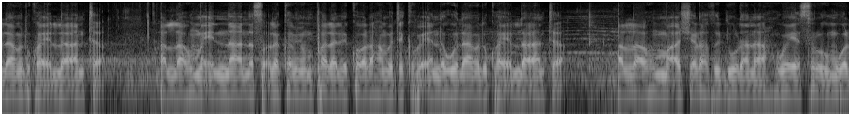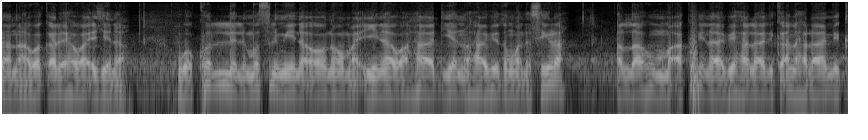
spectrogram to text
لا ملك إلا أنت اللهم إنا نسألك من فضلك ورحمتك فإنه لا ملك إلا أنت اللهم أشرح صدورنا ويسر أمورنا وقال هوائجنا وكل المسلمين أون ومعينا وهاديا وحافظا ونصيرا اللهم أكفنا بحلالك عن حرامك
